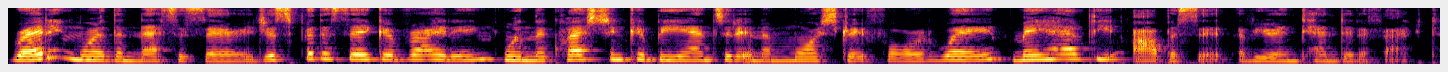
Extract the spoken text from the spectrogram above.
writing more than necessary just for the sake of writing, when the question could be answered in a more straightforward way, may have the opposite of your intended effect.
